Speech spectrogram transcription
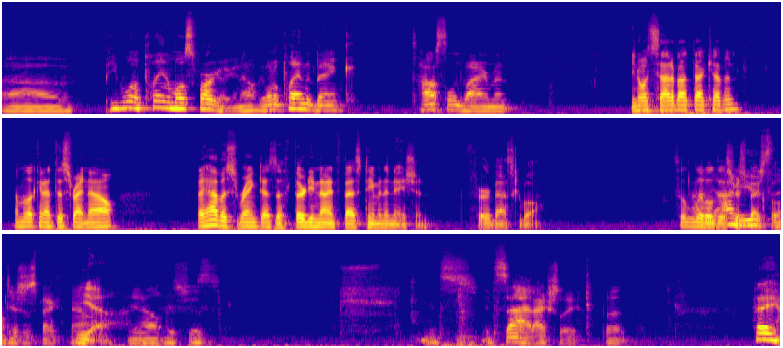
Uh, people want to play in the Wells Fargo. You know, they want to play in the bank. It's a hostile environment. you know what's sad about that, Kevin? I'm looking at this right now. They have us ranked as the 39th best team in the nation for basketball. It's a little I'm, I'm used to disrespectful. disrespect now. Yeah. You know, it's just it's it's sad actually, but hey,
